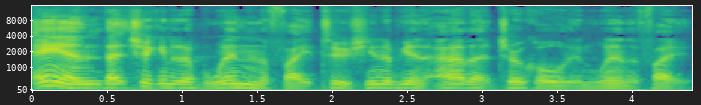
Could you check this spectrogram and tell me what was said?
And that chick ended up winning the fight too. She ended up getting out of that chokehold and winning the fight.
